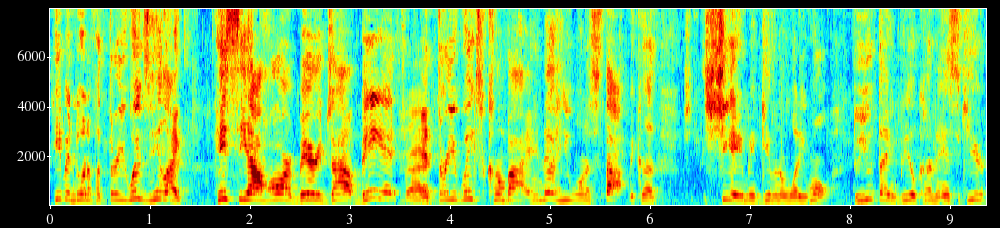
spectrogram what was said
he been doing it for three weeks. He like he see how hard Mary job been, Right. and three weeks come by, and now he want to stop because she ain't been giving him what he want. Do you think Bill kind of insecure?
